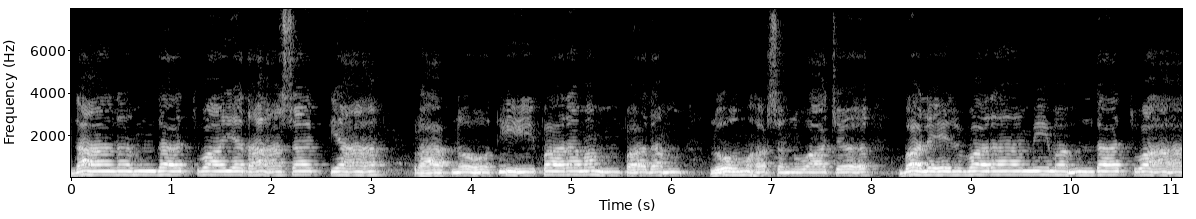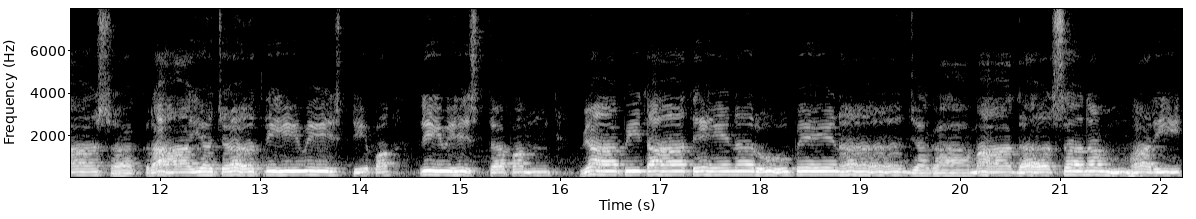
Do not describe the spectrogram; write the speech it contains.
दानं दत्त्वा यथाशक्त्या प्राप्नोति परमं पदं। लोमहर्षन्वाच बलिर्वरमिमं दत्त्वा शक्राय च त्रिविष्टिप त्रिविष्टपं व्यापिता तेन रूपेण जगामादर्शनं हरि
